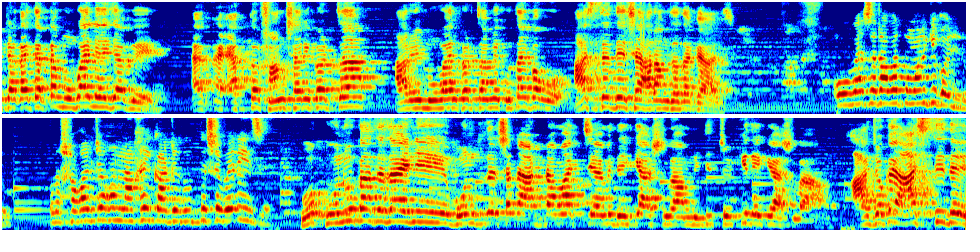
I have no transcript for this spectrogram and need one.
টাকায় তো একটা মোবাইল হয়ে যাবে। এক সংসারী খরচা আর এই মোবাইল খরচা আমি কোথায় পাবো? আসতে দে সে হারামজাদাকে আজ। ও বেচারা আবার তোমার কি করল? ওরা সকাল যখন না খাই কাজের উদ্দেশ্যে বেরিয়েছে? ও কোনো কাজে যায়নি। বন্ধুদের সাথে আড্ডা মারছে আমি দেখে আসলাম নিজের চোখে দেখে আসলাম। আজ ওকে আসতে দে।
